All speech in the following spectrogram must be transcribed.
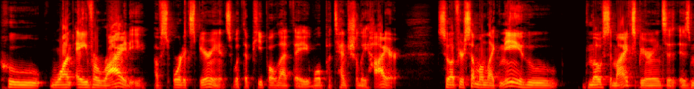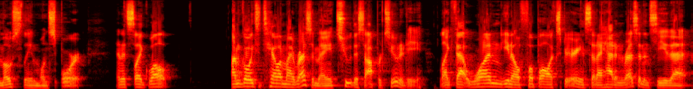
who want a variety of sport experience with the people that they will potentially hire. So if you're someone like me who most of my experience is, is mostly in one sport, and it's like, well, I'm going to tailor my resume to this opportunity. Like that one, you know, football experience that I had in residency that,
